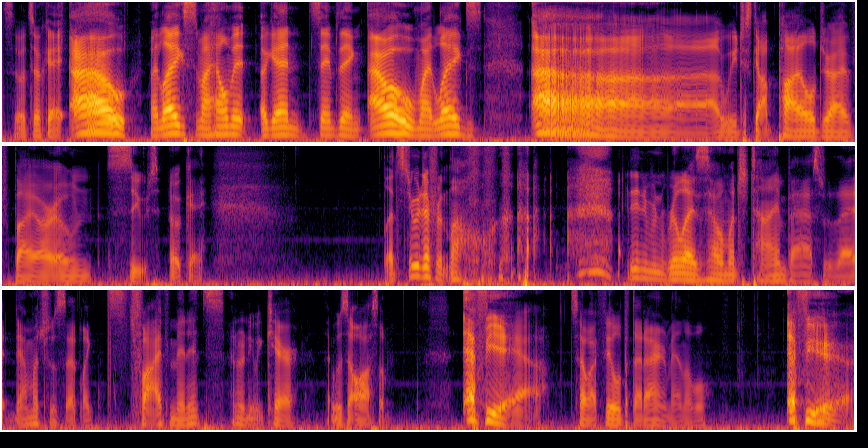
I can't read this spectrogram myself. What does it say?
So it's okay. Ow! My legs, my helmet, again, same thing. Ow! My legs. Ah, we just got pile drived by our own suit. Okay. Let's do a different level. I didn't even realize how much time passed with that. How much was that? Like five minutes? I don't even care. That was awesome. F yeah! That's how I feel about that Iron Man level. F yeah!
